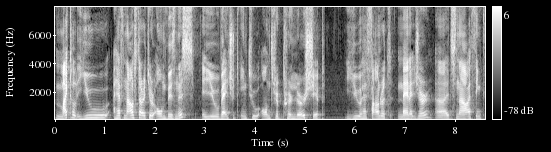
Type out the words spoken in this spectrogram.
Michael, you have now started your own business. You ventured into entrepreneurship. You have founded Manager. Uh, it's now, I think,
